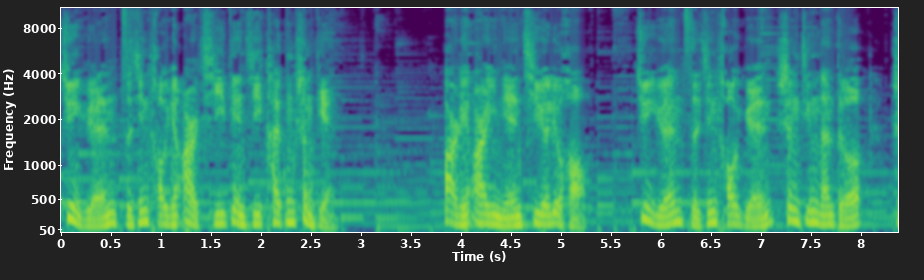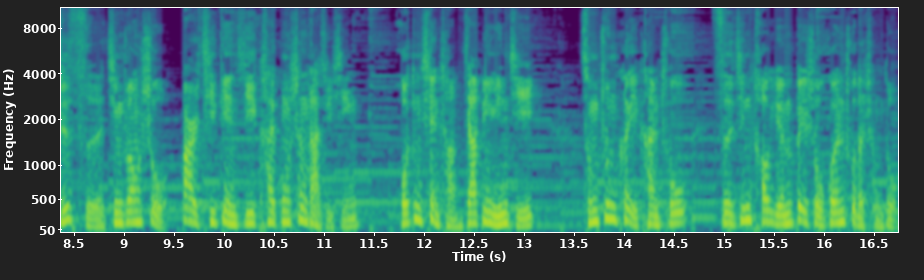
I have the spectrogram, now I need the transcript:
郡园紫金桃园二期奠基开工盛典。二零二一年七月六号，俊园紫金桃园盛京难得，值此精装束二期奠基开工盛大举行。活动现场嘉宾云集，从中可以看出紫金桃园备受关注的程度。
